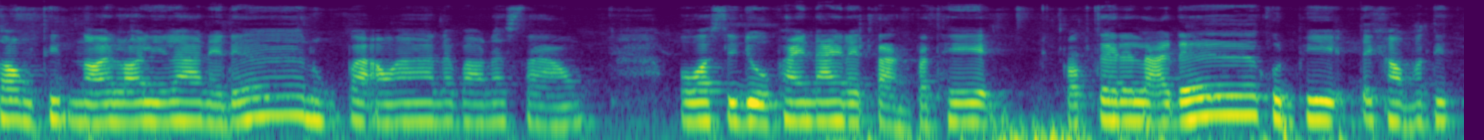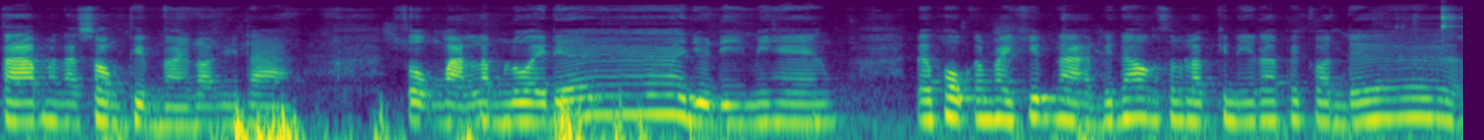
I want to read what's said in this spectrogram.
ซองทิปน้อยร้อยลีลาเนี่ยเด้อลุงป้าเอาอานะบ่าวนะสาวเพราะว่าสิอยู่ภายในและต่างประเทศขอบใจหลายๆเด้อคุณพี่ได้เข้ามาติดตามมานะซองทิปน้อยร้อยลีลาส่งหมันลำรวยเด้ออยู่ดีมีแฮงแล้วพบกันใหม่คลิปหน้าพี่น้องสำหรับคลิปนี้ลาไปก่อนเด้อ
